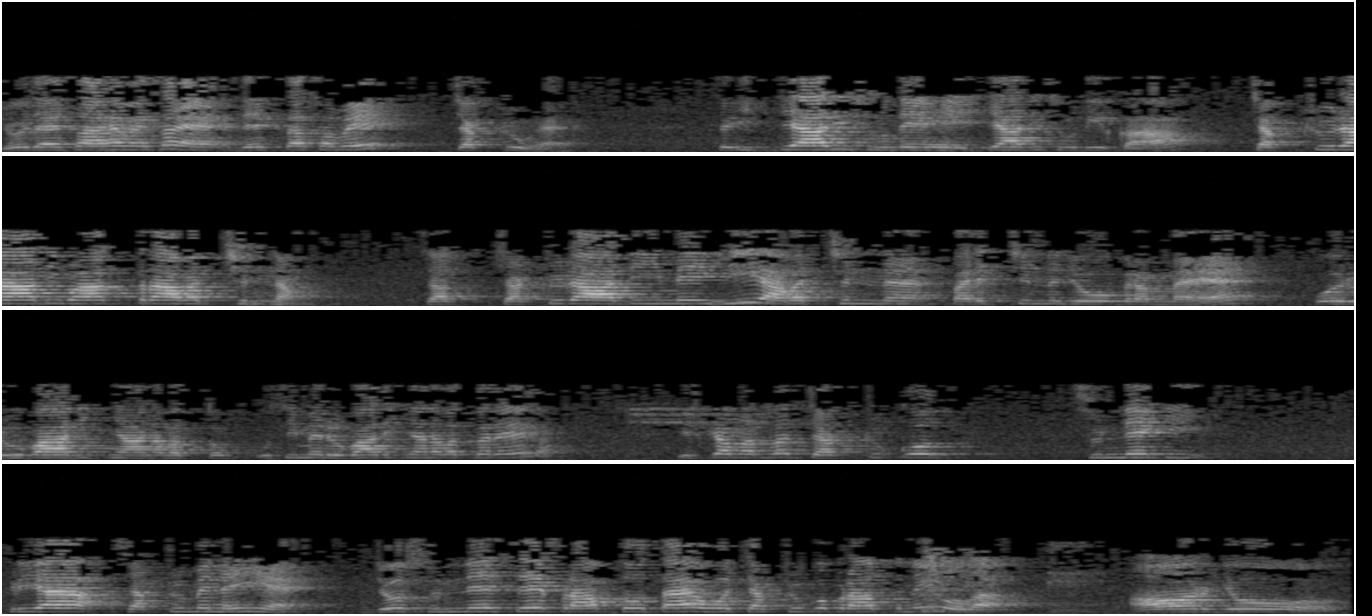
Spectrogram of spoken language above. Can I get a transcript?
जो जैसा है वैसा है, देखता समय चक्षु है। तो इत्यादि श्रुदे है, इत्यादि श्रुति का चक्षुरादि मात्र अवच्छिन्न चक्षुरादि में ही अवच्छिन्न, परिच्छिन्न जो ब्रह्म है वो रूपादि ज्ञानवत्व उसी में रूपादि ज्ञानवत्व रहेगा। इसका मतलब चक्षु को सुनने की क्रिया चक्षु में नहीं है। जो सुनने से प्राप्त होता है, वो चक्षु को प्राप्त नहीं होगा। और जो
